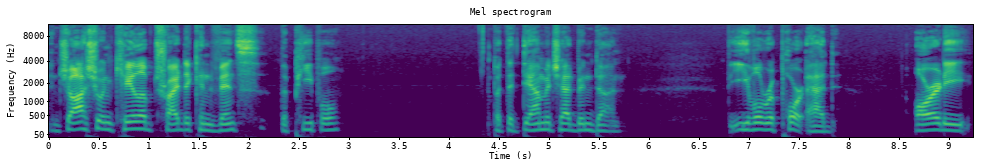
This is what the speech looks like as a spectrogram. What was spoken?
And Joshua and Caleb tried to convince the people, but the damage had been done. The evil report had already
